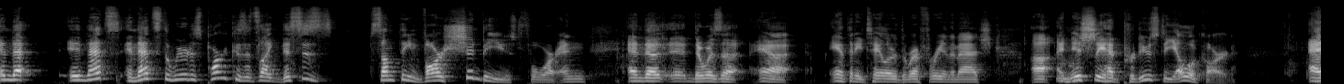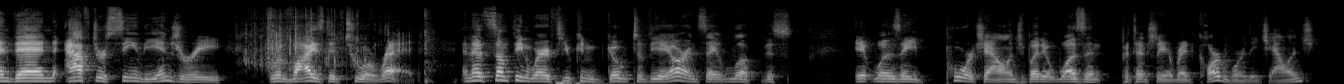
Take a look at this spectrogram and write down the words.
and that and that's and that's the weirdest part because it's like this is something VAR should be used for, and and the uh, there was a uh, Anthony Taylor, the referee in the match, uh, mm-hmm. initially had produced a yellow card, and then after seeing the injury, revised it to a red. And that's something where if you can go to VAR and say, look, this it was a poor challenge, but it wasn't potentially a red card worthy challenge,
